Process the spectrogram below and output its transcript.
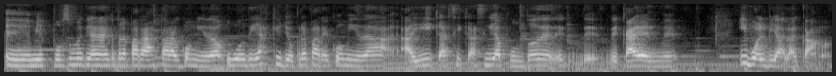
Eh, mi esposo me tenía que preparar hasta la comida. Hubo días que yo preparé comida ahí casi, casi a punto de, caerme y volví a la cama.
